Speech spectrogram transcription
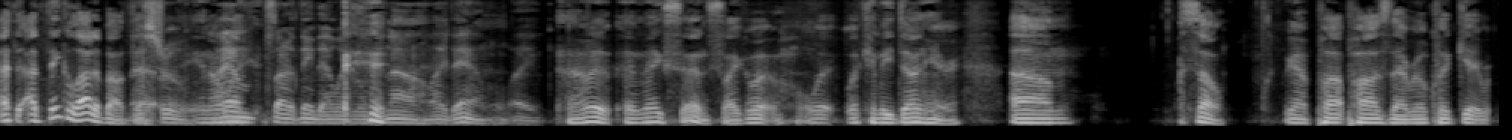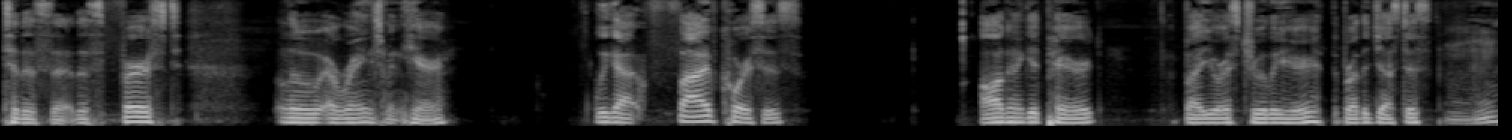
I, th- I think a lot about that. That's true. You know, I am like, starting to think that way a little bit now. Like, damn, like you know, it, it makes sense. Like what, what, what can be done here? Um, so we're going to pa- pause that real quick, get to this, uh, this first little arrangement here. We got five courses, all going to get paired by yours truly here, the brother Justice. hmm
